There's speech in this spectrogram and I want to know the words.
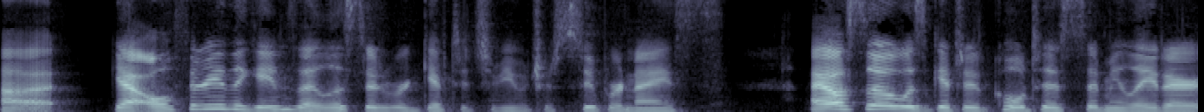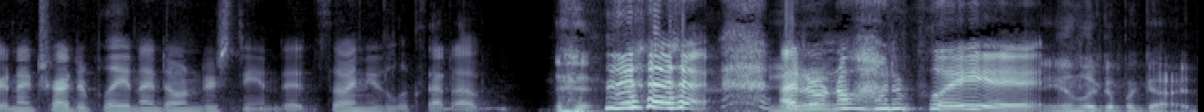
Uh, yeah, all three of the games I listed were gifted to me, which was super nice. I also was gifted Cultist Simulator, and I tried to play and I don't understand it, so I need to look that up. I don't know how to play it. You look up a guide.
